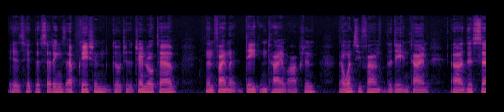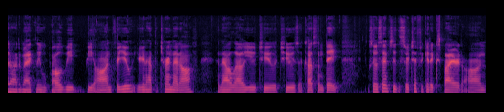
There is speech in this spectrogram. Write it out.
is hit the settings application go to the general tab then find that date and time option. Now once you've found the date and time uh, this set automatically will probably be on for you. You're going to have to turn that off and that will allow you to choose a custom date. So essentially the certificate expired on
